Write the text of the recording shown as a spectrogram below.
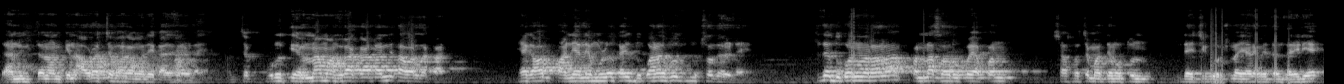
त्यानिमित्तानं आणखीन आवराजच्या भागामध्ये काय झालेलं आहे? आमच्या पूर्ण तेरणा मांजरा काठ आणि तावारचा काठ. ह्या गावात पाणी आल्यामुळं काही दुकानाचं नुकसान झालेलं आहे. तर त्या दुकानदाराला पन्नास हजार रुपये आपण शासनाच्या माध्यमातून द्यायची घोषणा या निमित्तानं झालेली आहे.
